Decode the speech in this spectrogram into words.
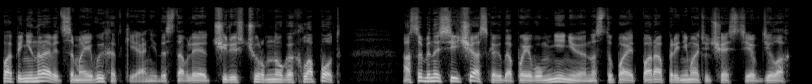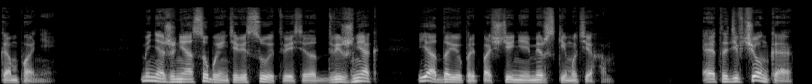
Папе не нравятся мои выходки, они доставляют чересчур много хлопот, особенно сейчас, когда, по его мнению, наступает пора принимать участие в делах компании. Меня же не особо интересует весь этот движняк, я отдаю предпочтение мирским утехам. «Эта девчонка,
